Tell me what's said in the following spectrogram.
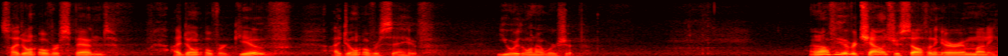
so I don't overspend, I don't overgive, I don't oversave. You are the one I worship. I don't know if you ever challenged yourself in the area of money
